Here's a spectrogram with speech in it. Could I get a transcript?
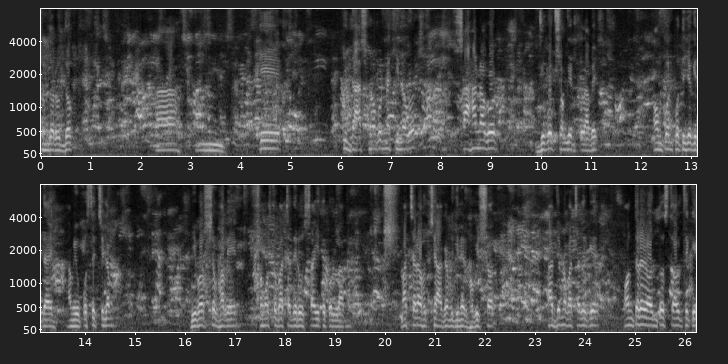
সুন্দর উদ্যোগ। কে কি দাসনগর না কি নগর সাহানগর যুবক সংঘের ক্লাবের অঙ্কন প্রতিযোগিতায় আমি উপস্থিত ছিলাম। বিভৎসভাবে সমস্ত বাচ্চাদের উৎসাহিত করলাম। বাচ্চারা হচ্ছে আগামী দিনের ভবিষ্যৎ। তার জন্য বাচ্চাদেরকে অন্তরের অন্তঃস্থল থেকে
